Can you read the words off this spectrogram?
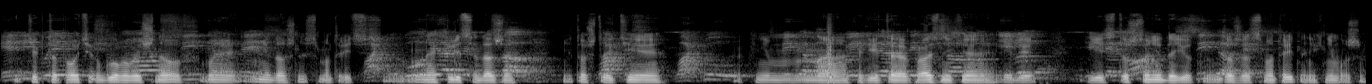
те, кто против Гуру Вайшнавов, мы не должны смотреть на их лица даже, не то что идти к ним на какие-то праздники или есть то, что они дают, даже смотреть на них не можем.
